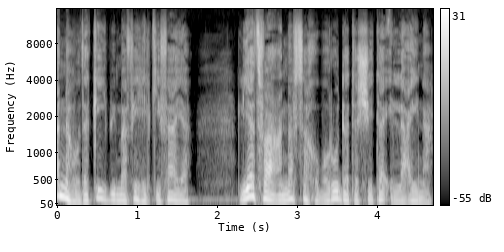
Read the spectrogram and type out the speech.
أنه ذكي بما فيه الكفاية ليدفع عن نفسه برودة الشتاء اللعينة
